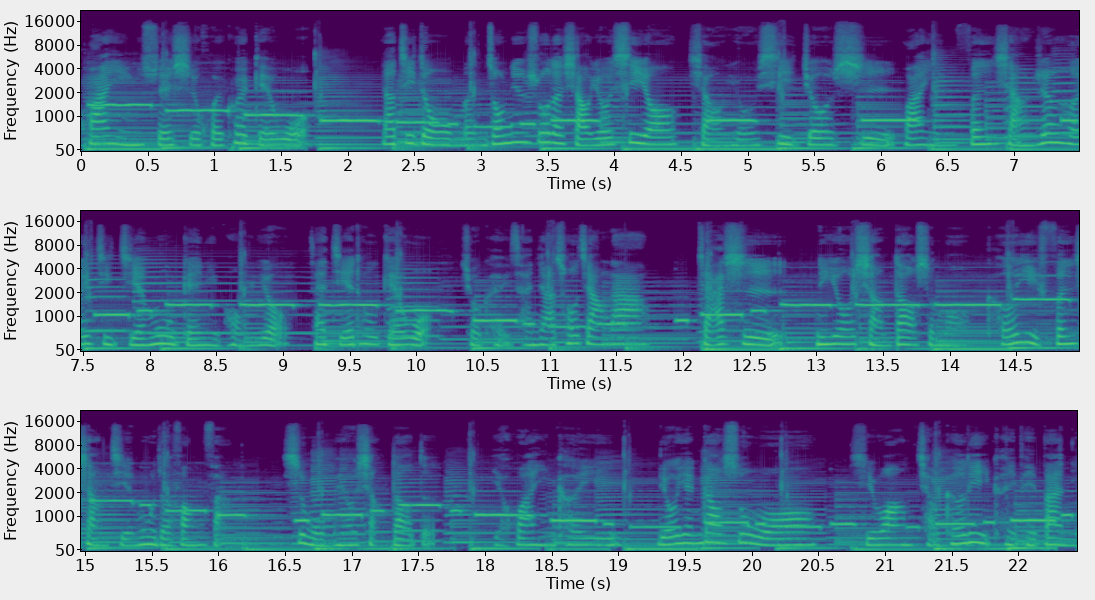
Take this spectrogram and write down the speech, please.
欢迎随时回馈给我。要记得我们中间说的小游戏哦，小游戏就是欢迎分享任何一集节目给你朋友，再截图给我，就可以参加抽奖啦。假使你有想到什么可以分享节目的方法，是我没有想到的，也欢迎可以留言告诉我哦。希望巧克力可以陪伴你，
